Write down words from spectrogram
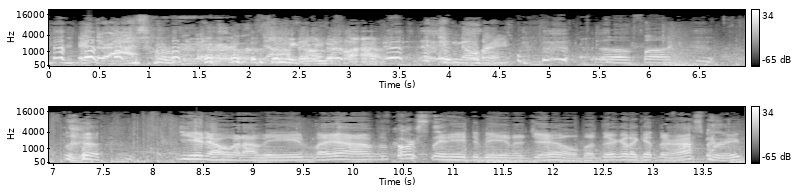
If they're assholes, they're getting hurt. What's in the gondola? I know, right? Oh fuck. you know what I mean, but yeah, of course they need to be in a jail, but they're gonna get their ass raped.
